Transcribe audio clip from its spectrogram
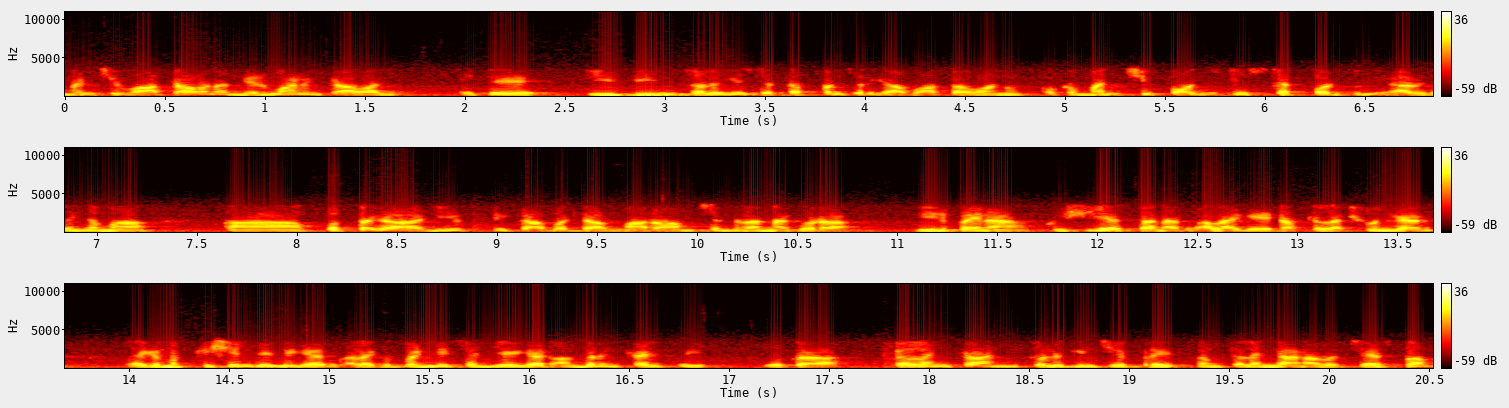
మంచి వాతావరణ నిర్మాణం కావాలి. అయితే ఈ దీన్ని తొలగిస్తే తప్పనిసరిగా వాతావరణం ఒక మంచి పాజిటివ్ స్టెప్ పడుతుంది. ఆ విధంగా మా కొత్తగా నియుక్తి కాబడ్డ మా రామచంద్ర అన్న కూడా దీనిపైన కృషి చేస్తున్నారు. అలాగే డాక్టర్ లక్ష్మణ్ గారు అలాగే మా కిషన్ రెడ్డి గారు అలాగే బండి సంజయ్ గారు అందరం కలిసి ఒక కలంకాన్ని తొలగించే ప్రయత్నం తెలంగాణలో చేస్తాం.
